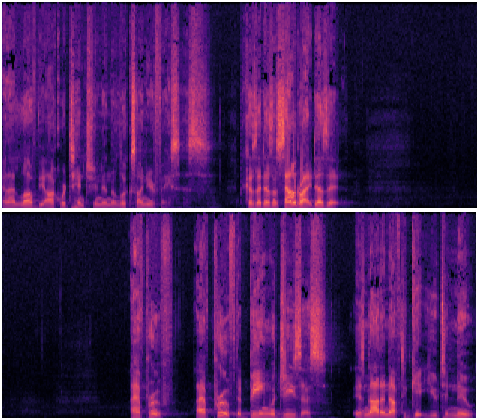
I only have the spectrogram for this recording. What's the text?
And I love the awkward tension and the looks on your faces because that doesn't sound right, does it? I have proof. I have proof that being with Jesus is not enough to get you to new.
